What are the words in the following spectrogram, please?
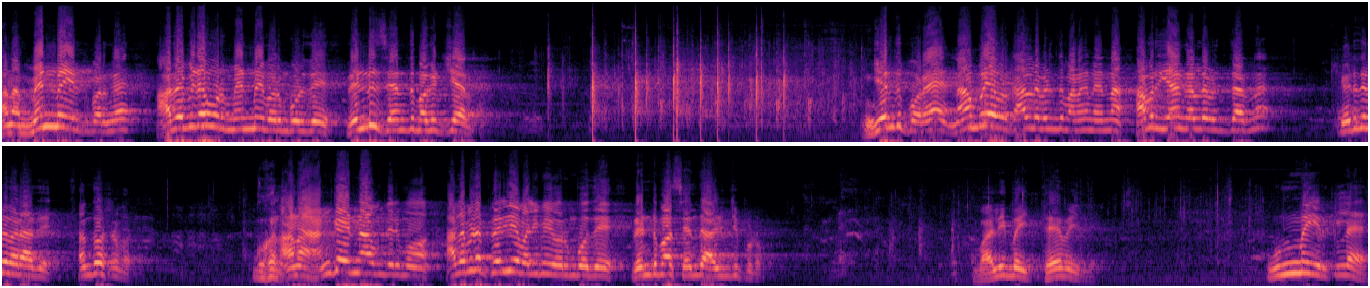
ஆனா மென்மை இருக்கு பாருங்க. அதை விட ஒரு மென்மை வரும்பொழுது ரெண்டும் சேர்ந்து மகிழ்ச்சியா இருக்கும். இங்கேருந்து போறேன். நான் போய் அவர் காலில் விழுந்து வணங்கினேன்னா அவர் ஏன் காலில் விழுந்துட்டாருன்னா? கெடுதல் வராது. சந்தோஷம் வரும். குகன். ஆனா அங்க என்ன ஆகும் தெரியுமோ? அதை விட பெரிய வலிமை வரும்போது ரெண்டுமா சேர்ந்து அழிஞ்சு போடும். வலிமை தேவையில்லை. உண்மை இருக்குல்ல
